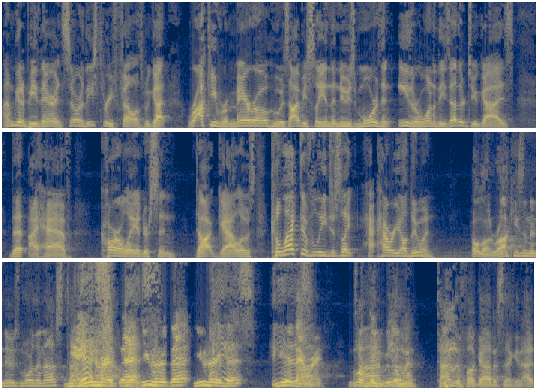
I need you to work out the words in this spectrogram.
I'm going to be there, and so are these three fellas. We got Rocky Romero, who is obviously in the news more than either one of these other two guys that I have. Karl Anderson, Doc Gallows. Collectively, just like, how are y'all doing? Hold on, Rocky's in the news more than us. Yeah, Yes, you heard that. yes. You heard that. You heard He that. is. He you heard is. that right. Well, Time, big deal, to, man. time to fuck out a second. I,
